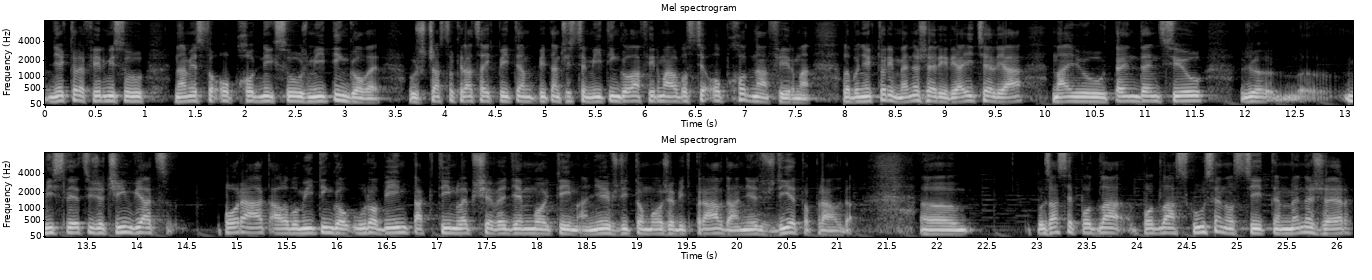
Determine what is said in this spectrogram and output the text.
niektoré firmy sú namiesto obchodných sú už meetingové. Už častokrát sa ich pýtam, pýtam, či ste meetingová firma alebo ste obchodná firma. Lebo niektorí manažéri, riaditeľia majú tendenciu e, myslieť si, že čím viac porád alebo meetingov urobím, tak tým lepšie vediem môj tým. A nie vždy to môže byť pravda. A nie vždy je to pravda. E, zase podľa, podľa skúseností ten manažér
